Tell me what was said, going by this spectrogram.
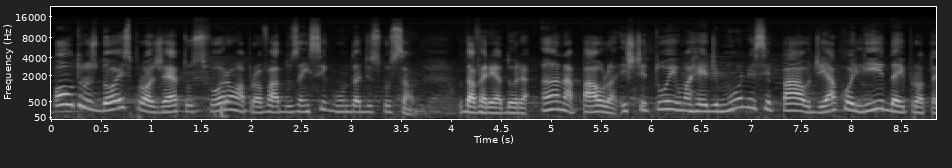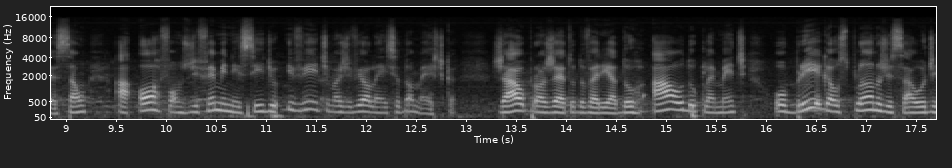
Outros dois projetos foram aprovados em segunda discussão. O da vereadora Ana Paula institui uma rede municipal de acolhida e proteção a órfãos de feminicídio e vítimas de violência doméstica. Já o projeto do vereador Aldo Clemente obriga os planos de saúde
